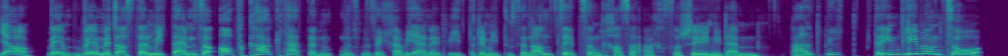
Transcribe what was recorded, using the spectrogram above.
ja, wenn, wenn man das dann mit dem so abgehakt hat, dann muss man sich auch, wie auch nicht weiter damit auseinandersetzen und kann so einfach so schön in dem Weltbild drin bleiben und so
